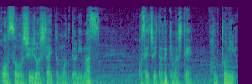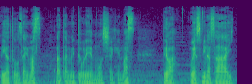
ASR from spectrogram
放送を終了したいと思っております。ご清聴いただきまして本当にありがとうございます。改めてお礼申し上げます。ではおやすみなさい。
